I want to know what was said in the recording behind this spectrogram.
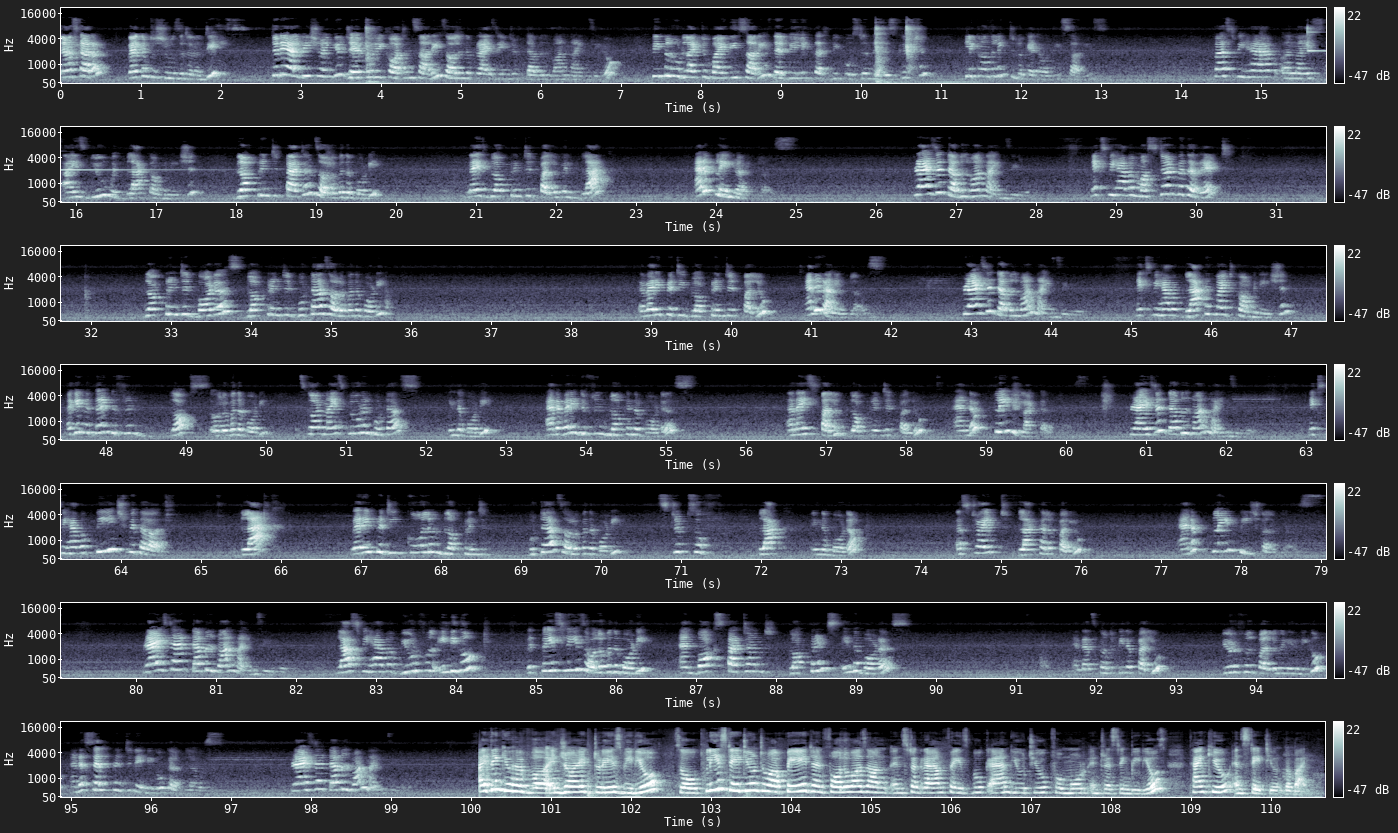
Namaskaram. Welcome to Shrus Eternity. Today I'll be showing you Jaipuri cotton sarees all in the price range of double one nine zero. People who'd like to buy these sarees, there'll be a link that will be posted in the description. Click on the link to look at all these sarees. First we have a nice ice blue with black combination. Block printed patterns all over the body. Nice block printed pallu in black. Running blouse. Price at double one nine zero. Next we have a mustard with a red. Block printed borders, block printed buttas all over the body. A very pretty block printed pallu and a running blouse. Price at double one nine zero. Next we have a black and white combination. Again with very different blocks all over the body. It's got nice floral buttas in the body and a very different block in the borders. A nice pallu, block printed pallu and a plain black color blouse. Price at double one nine zero. Next we have a peach with a black, very pretty column block printed buttas all over the body, strips of black in the border, a striped black color pallu, and a plain peach color blouse. Priced at double one nine we have a beautiful indigo with paisleys all over the body and box patterned block prints in the borders. And that's going to be the pallu. Beautiful pallu in indigo and a self printed indigo color blouse. Price at double one nine zero. I think you have uh, enjoyed today's video. So please stay tuned to our page and follow us on Instagram, Facebook and YouTube for more interesting videos. Thank you and stay tuned. Bye-bye.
